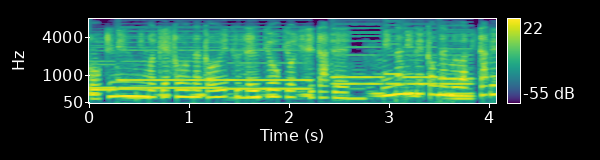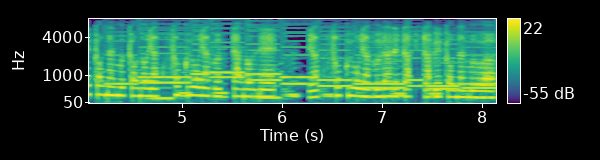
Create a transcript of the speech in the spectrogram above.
ホーチミンに負けそうな統一選挙を拒否したぜ。南ベトナムは北ベトナムとの約束を破ったのね。約束を破られた北ベトナムは、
